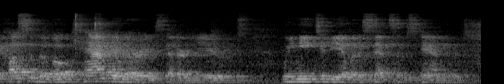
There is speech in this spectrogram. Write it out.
because of the vocabularies that are used, we need to be able to set some standards.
